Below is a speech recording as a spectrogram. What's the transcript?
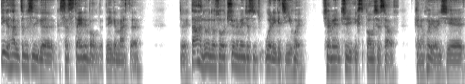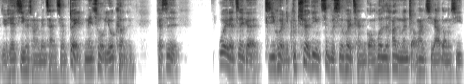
第一个它是不是一个 sustainable 的一个 method？对，当然很多人都说去那边就是为了一个机会，去那边去 expose yourself，可能会有一些有些机会从那边产生。对，没错，有可能，可是。为了这个机会，你不确定是不是会成功，或者他能不能转换其他东西。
